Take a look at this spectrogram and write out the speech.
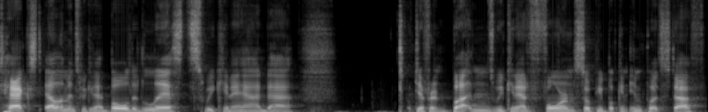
text elements. We can add bolded lists. We can add uh, different buttons. We can add forms so people can input stuff.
